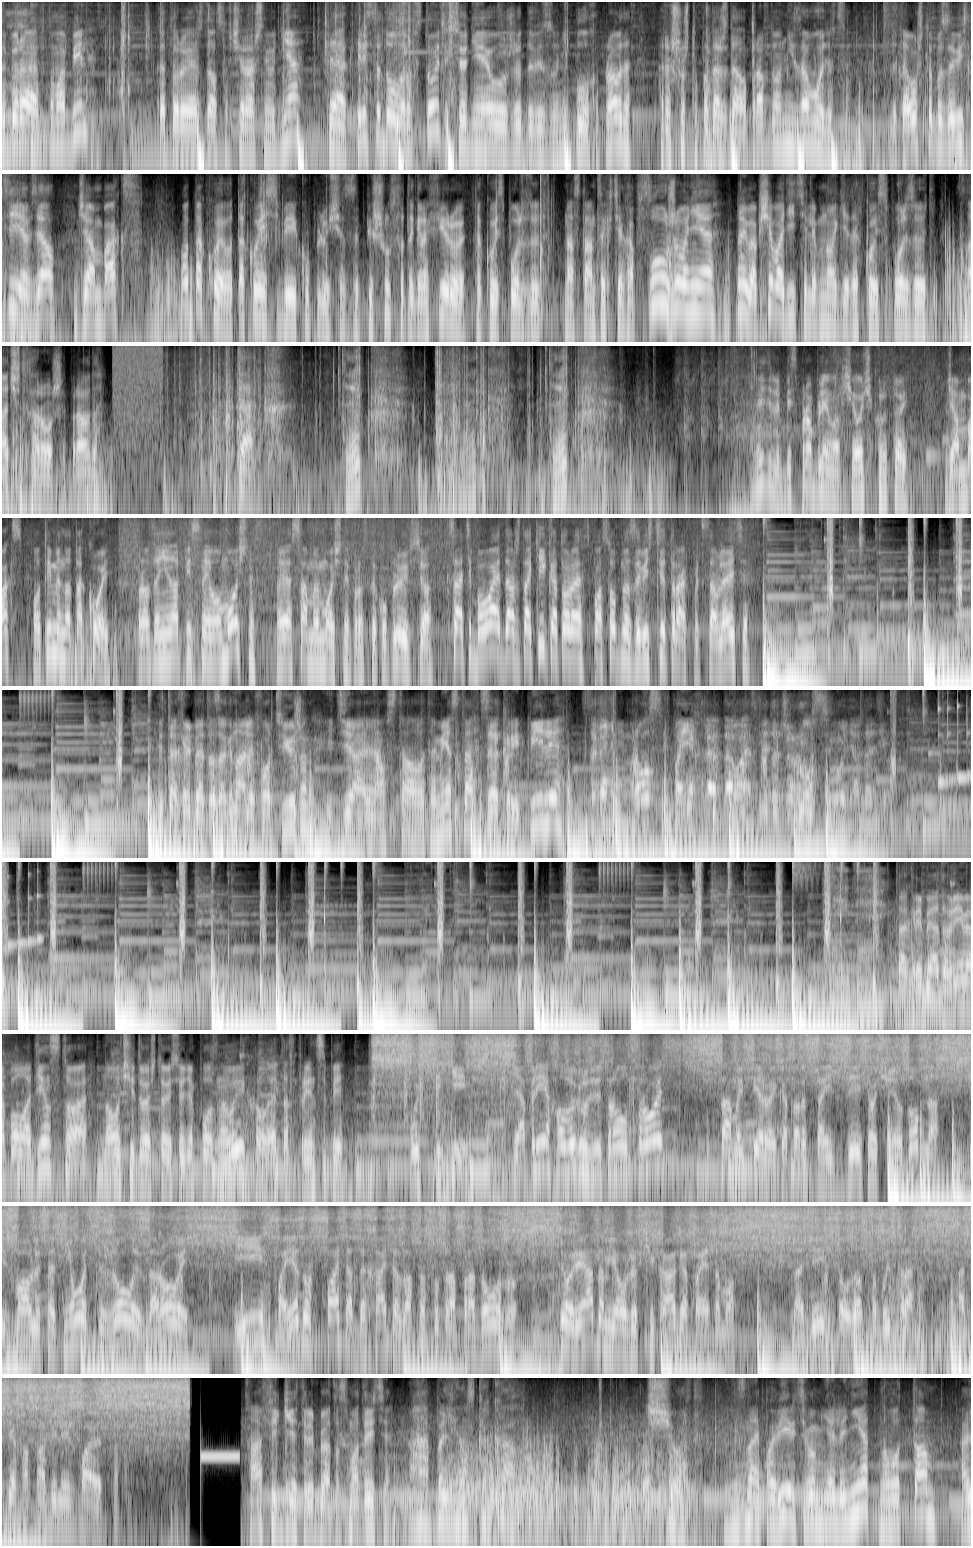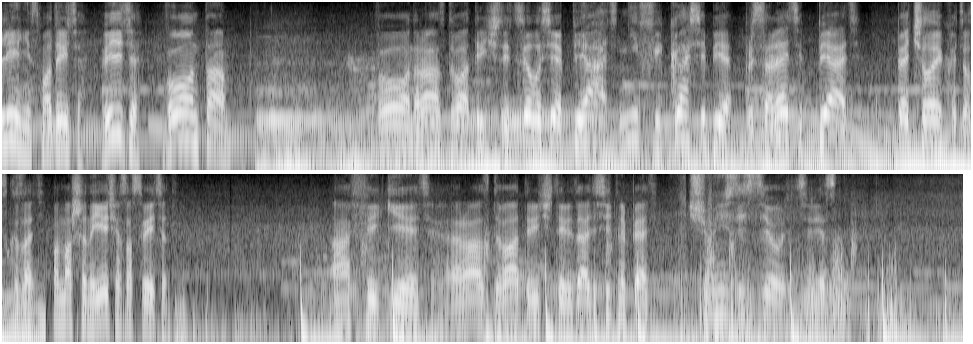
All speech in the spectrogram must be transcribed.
Забираю автомобиль, который я ждал со вчерашнего дня. Так, 300 долларов стоит, и сегодня я его уже довезу. Неплохо, правда? Хорошо, что подождал. Правда, он не заводится. Для того, чтобы завести, я взял Jambox. Вот такой, вот такой я себе и куплю. Сейчас запишу, сфотографирую. Такой используют на станциях техобслуживания. Ну и вообще водители многие такой используют. Значит, хороший, правда? Так, так, так, так. Видели? Без проблем вообще. Очень крутой джамбакс. Вот именно такой. Правда, не написана его мощность, но я самый мощный просто куплю и все. Кстати, бывают даже такие, которые способны завести трак, представляете? Итак, ребята, загнали Ford Fusion, идеально он встал в это место, закрепили, загоняем Роллс и поехали отдавать. Этот же Роллс сегодня отдадим. Ребята, время пол одиннадцатого, но учитывая, что я сегодня поздно выехал, это, в принципе, пустяки. Я приехал выгрузить Rolls-Royce, самый первый, который стоит здесь, очень удобно. Избавлюсь от него, тяжелый, здоровый. И поеду спать, отдыхать, а завтра с утра продолжу. Все рядом, я уже в Чикаго, поэтому надеюсь, что удастся быстро от всех автомобилей избавиться. Офигеть, ребята, смотрите. А, блин, ускакал. Черт. Не знаю, поверите вы мне или нет, но вот там олени, смотрите. Видите? Вон там. Вон, раз, два, три, четыре, целых себе пять. Нифига себе. Представляете, пять. Пять человек, хотел сказать. Вон машина едет, сейчас осветит. Офигеть. Раз, два, три, четыре. Да, действительно пять. Что они здесь делали, интересно?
